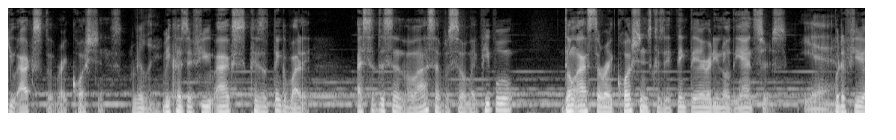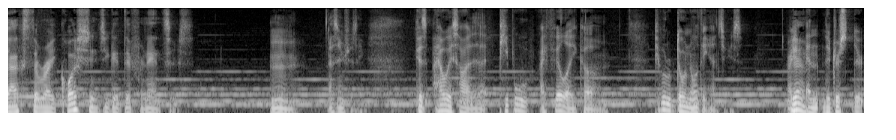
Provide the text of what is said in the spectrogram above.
you ask the right questions. Really? Because if you ask, because think about it, I said this in the last episode. Like people don't ask the right questions because they think they already know the answers. Yeah. But if you ask the right questions, you get different answers. Mm, that's interesting. Because I always thought that people, I feel like um, people don't know the answers, right? Yeah. And they're just they're,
